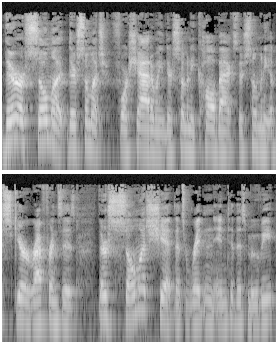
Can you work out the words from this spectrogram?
there are so much there's so much foreshadowing, there's so many callbacks, there's so many obscure references. There's so much shit that's written into this movie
